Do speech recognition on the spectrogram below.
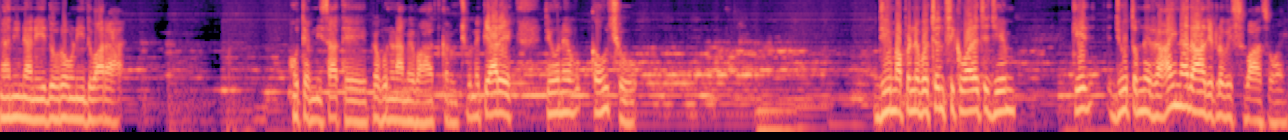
નાની નાની દોરવણી દ્વારા હું તેમની સાથે પ્રભુના નામે વાત કરું છું. અને ત્યારે તેઓને કહું છું, જેમ આપણને વચન શીખવાડે છે, જેમ કે જો તમને રાયના દાણા જેટલો વિશ્વાસ હોય,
